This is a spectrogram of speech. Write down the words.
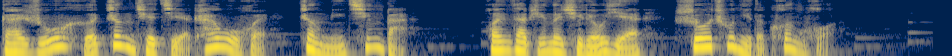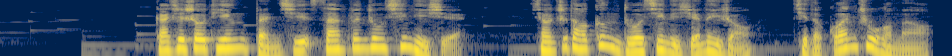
该如何正确解开误会、证明清白，欢迎在评论区留言，说出你的困惑。感谢收听本期三分钟心理学，想知道更多心理学内容，记得关注我们哦。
